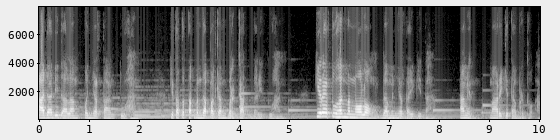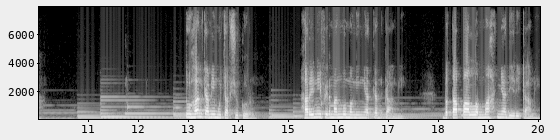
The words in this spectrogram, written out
ada di dalam penyertaan Tuhan. Kita tetap mendapatkan berkat dari Tuhan. Kira Tuhan menolong dan menyertai kita. Amin. Mari kita berdoa. Tuhan kami mengucap syukur. Hari ini firman-Mu mengingatkan kami. Betapa lemahnya diri kami.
